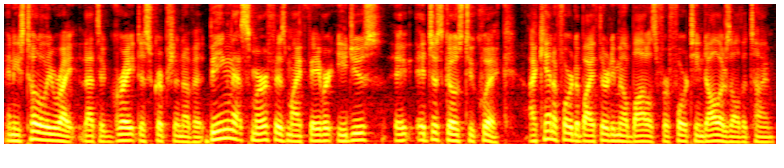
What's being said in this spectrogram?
And he's totally right. That's a great description of it. Being that Smurf is my favorite e juice, it, it just goes too quick. I can't afford to buy 30 ml bottles for $14 all the time.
